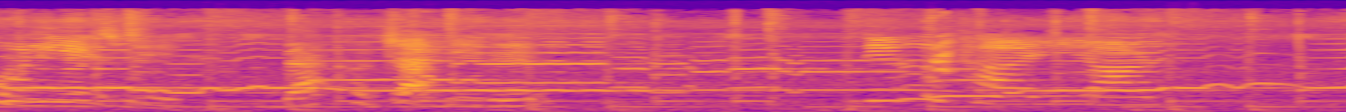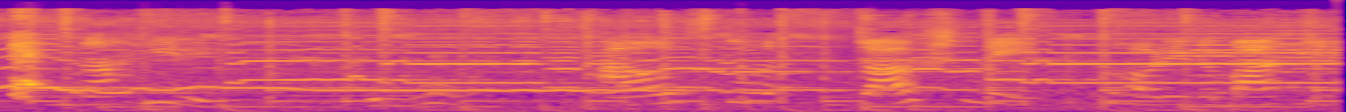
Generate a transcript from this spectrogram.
ঘনিয়েছে। দেখ চাহিরে দিল ঠাই আর ঘরের বাহিরে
